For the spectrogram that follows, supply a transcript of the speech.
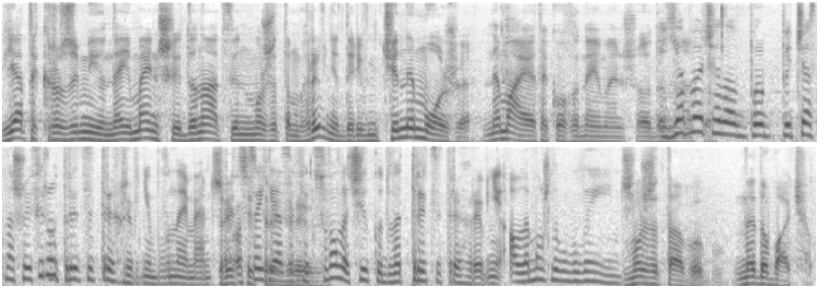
Я так розумію, найменший донат він може там гривні дорівнює, чи не може? Немає такого найменшого донату. Я бачила під час нашого ефіру 33 гривні був найменше. 33 Оце я гривні. зафіксувала чітко два- 33 гривні, але можливо були і інші. Може, так, не добачила.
